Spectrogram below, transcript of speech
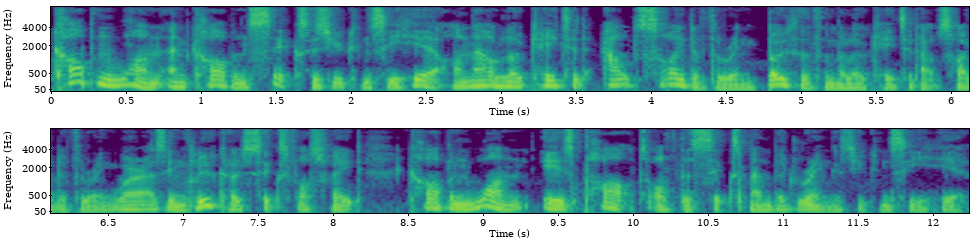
carbon 1 and carbon 6, as you can see here, are now located outside of the ring. Both of them are located outside of the ring, whereas in glucose 6-phosphate, carbon 1 is part of the six-membered ring, as you can see here.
